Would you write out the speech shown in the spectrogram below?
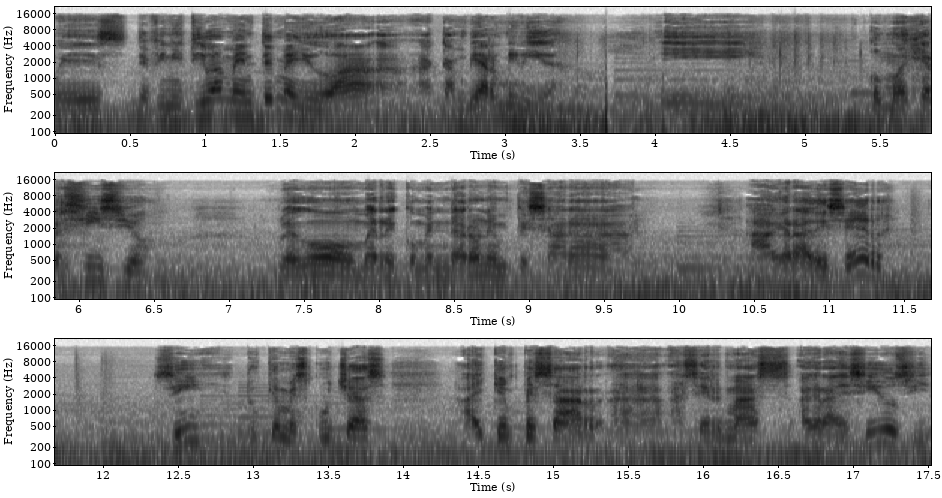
Pues definitivamente me ayudó a, cambiar mi vida. Y como ejercicio, luego me recomendaron empezar a, agradecer. Sí, tú que me escuchas, hay que empezar a, a ser más agradecidos y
